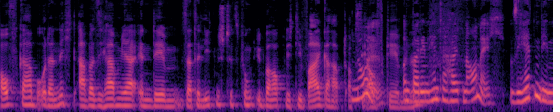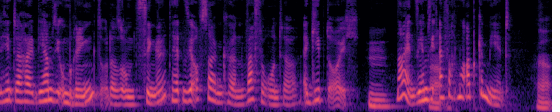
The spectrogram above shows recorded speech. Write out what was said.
Aufgabe oder nicht, aber sie haben ja in dem Satellitenstützpunkt überhaupt nicht die Wahl gehabt, ob sie Null. aufgeben. Und ne? bei den Hinterhalten auch nicht. Sie hätten den Hinterhalt, die haben sie umringt oder so umzingelt, da hätten sie auch sagen können, Waffe runter, ergebt euch. Hm. Nein, sie haben sie einfach nur abgemäht. Ja,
